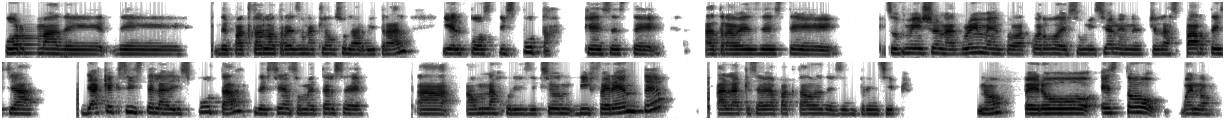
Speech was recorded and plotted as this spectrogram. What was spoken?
forma de, de, pactarlo a través de una cláusula arbitral, y el post-disputa, que es este, a través de este submission agreement o acuerdo de sumisión en el que las partes ya, ya que existe la disputa, deciden someterse a, a una jurisdicción diferente a la que se había pactado desde un principio, ¿no? Pero esto, bueno,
